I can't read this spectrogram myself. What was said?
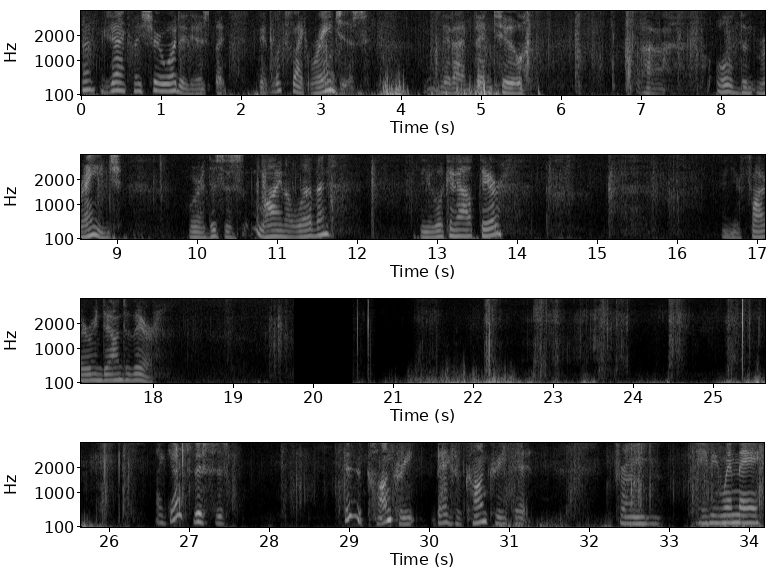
Not exactly sure what it is, but it looks like ranges that I've been to. Uh, Old Range, where this is line 11, and you're looking out there, and you're firing down to there. Guess this is this is concrete, bags of concrete that from maybe when they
